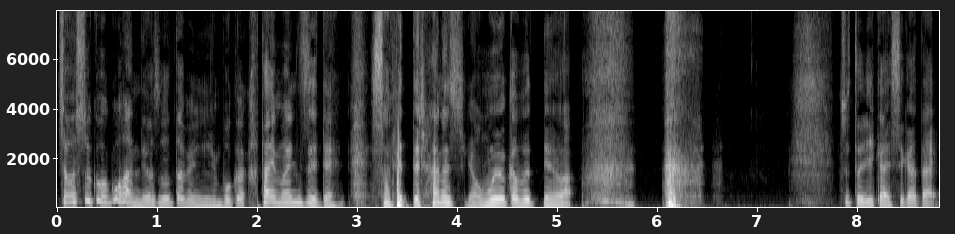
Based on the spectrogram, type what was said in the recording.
朝食をご飯でよそうたびに僕が硬い前について 喋ってる話が思い浮かぶっていうのは、ちょっと理解しがたい。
